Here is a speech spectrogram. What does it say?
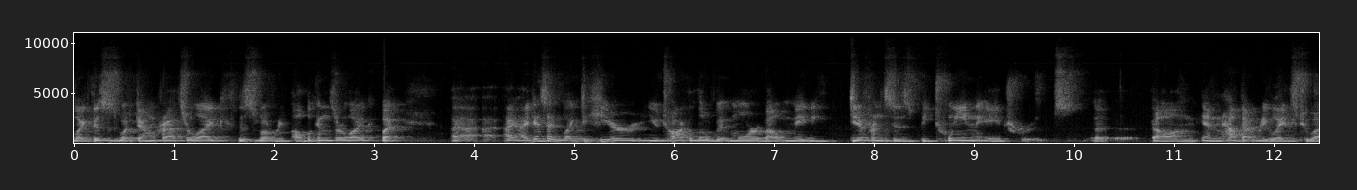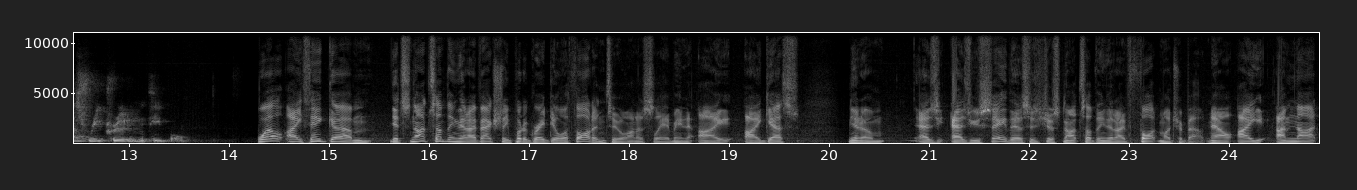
like this is what Democrats are like, this is what Republicans are like, but. I, I, guess I'd like to hear you talk a little bit more about maybe differences between age groups uh, um, and how that relates to us recruiting people. Well, I think um, it's not something that I've actually put a great deal of thought into, honestly. I mean, I I guess you know as as you say this, it's just not something that I've thought much about. Now, I I'm not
